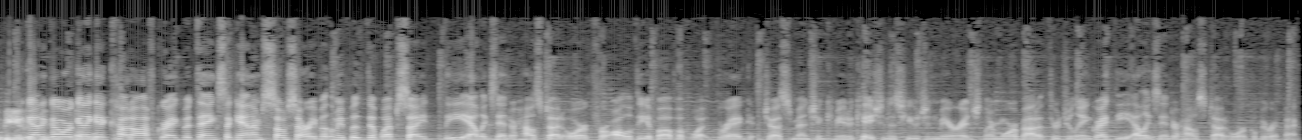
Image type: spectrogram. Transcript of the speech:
to be. You got to go. We're going to get cut off, Greg. But thanks again. I'm so sorry, but let me put the website thealexanderhouse.org for all of the above of what Greg just mentioned. Communication is huge in marriage. Learn more about it through Julie and Greg. Thealexanderhouse.org. We'll be right back.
